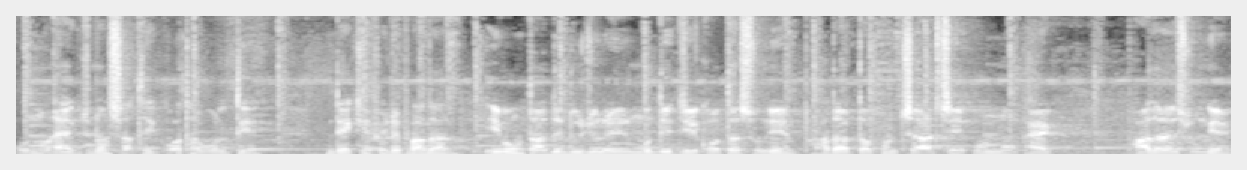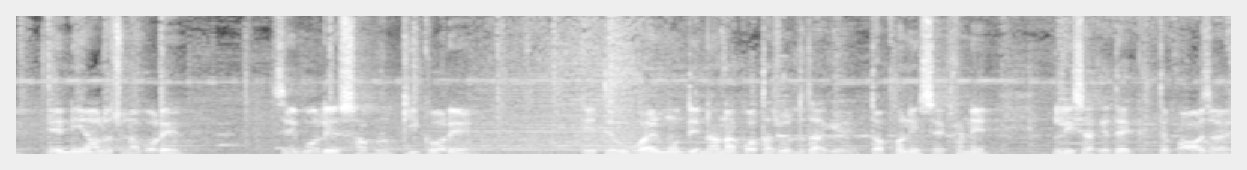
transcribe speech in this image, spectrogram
অন্য একজনের সাথে কথা বলতে দেখে ফেলে ফাদার। এবং তাদের দুজনের মধ্যে যে কথা শুনে ফাদার তখন চার্চে অন্য এক ফাদারের সঙ্গে এ নিয়ে আলোচনা করে। সে বলে, সাবরু কি করে? এতে উভয়ের মধ্যে নানা কথা চলতে থাকে। তখনই সেখানে লিসাকে দেখতে পাওয়া যায়।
